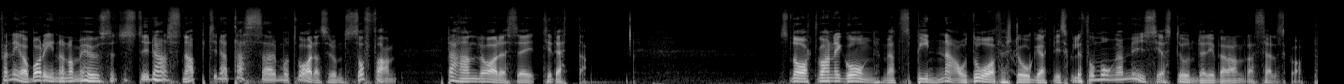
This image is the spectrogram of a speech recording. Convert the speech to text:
för när jag bar in honom i huset så styrde han snabbt sina tassar mot vardagsrumssoffan, där han lade sig till rätta. Snart var han igång med att spinna och då förstod jag att vi skulle få många mysiga stunder i varandras sällskap.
